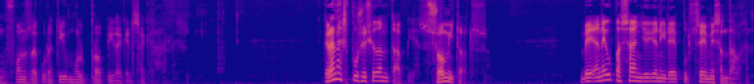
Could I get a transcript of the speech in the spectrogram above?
Un fons decoratiu molt propi d'aquests aquelarres. Gran exposició d'en Tàpies, som-hi tots. Bé, aneu passant, jo hi aniré potser més endavant.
